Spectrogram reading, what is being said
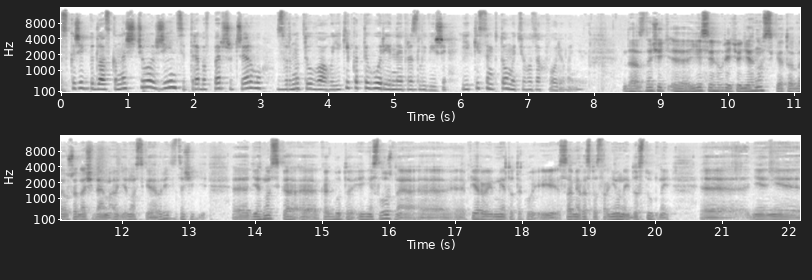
Скажіть, будь ласка, на що жінці треба в першу чергу звернути увагу? Які категорії найвразливіші? Які симптоми цього захворювання? Да, значит, э, если говорить о диагностике, то мы уже начинаем о диагностике говорить. Значит, э, диагностика э, как будто и несложная. Первый метод такой и самый распространенный, доступный, не, не,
